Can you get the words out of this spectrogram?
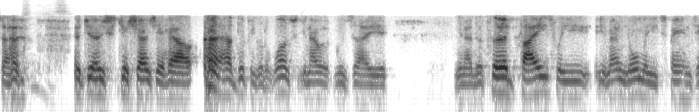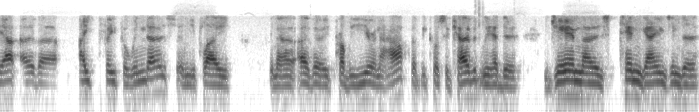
So it just just shows you how how difficult it was. You know, it was a you know the third phase we you know normally spans out over eight FIFA windows, and you play you know over probably a year and a half. But because of COVID, we had to jam those ten games into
